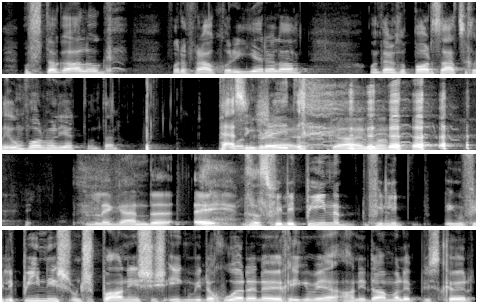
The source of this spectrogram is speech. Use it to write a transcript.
auf Tagalog, von der Frau korrigieren lassen und dann so ein paar Sätze ein bisschen umformuliert und dann Passing Grade. Geil, Mann. Legende. Ey, das Philippinen, Philipp, Philippinisch und Spanisch ist irgendwie doch hure nöch. Irgendwie habe ich da mal etwas gehört.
